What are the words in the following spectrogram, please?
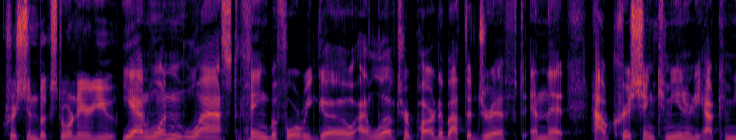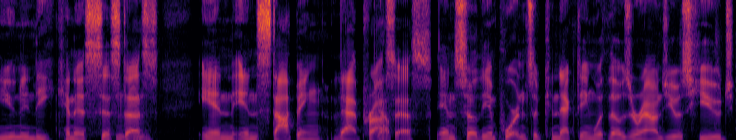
Christian bookstore near you. Yeah, and one last thing before we go, I loved her part about the drift and that how Christian community, how community can assist mm-hmm. us in in stopping that process. And so the importance of connecting with those around you is huge.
